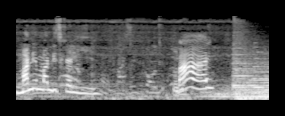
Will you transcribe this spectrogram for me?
mandi-mandi sekali. Bye.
